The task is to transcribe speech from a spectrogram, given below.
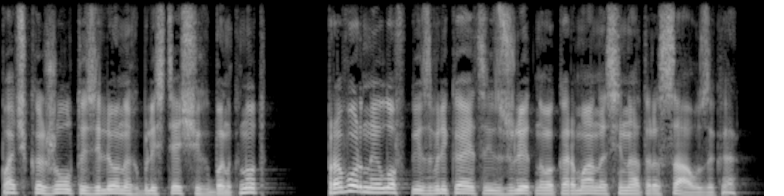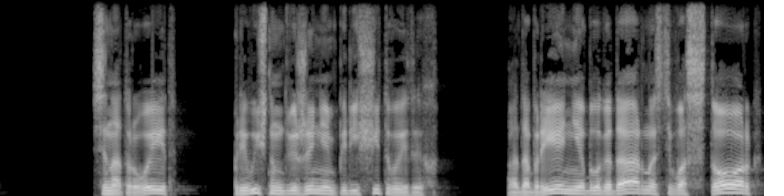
Пачка желто-зеленых блестящих банкнот проворно и ловко извлекается из жилетного кармана сенатора Саузека. Сенатор Уэйт привычным движением пересчитывает их. Одобрение, благодарность, восторг,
